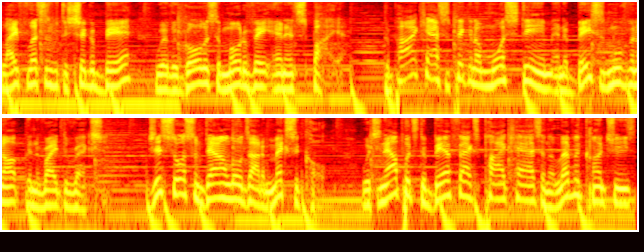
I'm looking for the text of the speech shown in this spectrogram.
Life Lessons with the Sugar Bear, where the goal is to motivate and inspire. The podcast is picking up more steam and the base is moving up in the right direction. Just saw some downloads out of Mexico, which now puts the Bear Facts podcast in 11 countries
